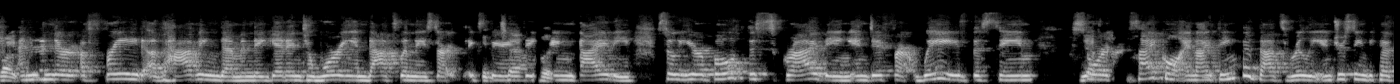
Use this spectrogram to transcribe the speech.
Right. And then they're afraid of having them and they get into worry. And that's when they start experiencing exactly. anxiety. So you're both describing in different ways the same sort yes. of cycle. And I think that that's really interesting because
